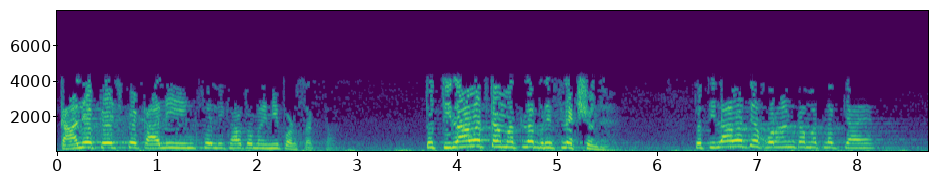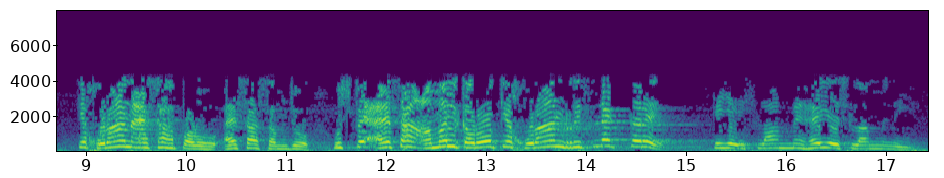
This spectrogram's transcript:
کالے پیج پہ کالی انک سے لکھا تو میں نہیں پڑھ سکتا۔ تو تلاوت کا مطلب ریفلیکشن ہے۔ تو تلاوت قرآن کا مطلب کیا ہے؟ کہ قرآن ایسا پڑھو، ایسا سمجھو، اس پہ ایسا عمل کرو کہ قرآن ریفلیکٹ کرے کہ یہ اسلام میں ہے، یہ اسلام میں نہیں ہے۔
